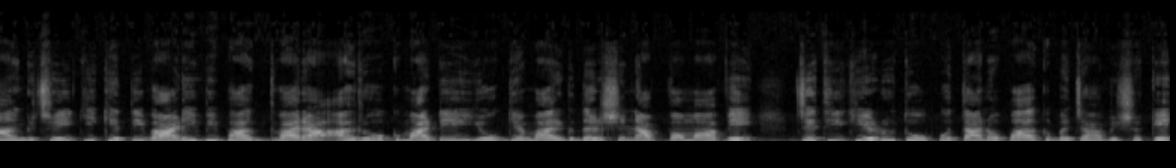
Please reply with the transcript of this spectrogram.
માંગ છે કે ખેતીવાડી વિભાગ દ્વારા આ રોગ માટે યોગ્ય માર્ગદર્શન આપવામાં આવે, જેથી ખેડૂતો પોતાનો પાક બચાવી શકે.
